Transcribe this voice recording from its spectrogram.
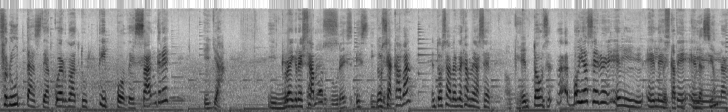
frutas de acuerdo a tu tipo de sangre y ya. y Regresamos. verdura, Es, es ¿No se acaba? Entonces, a ver, déjame hacer. Entonces, voy a hacer el, el, este, el- la-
